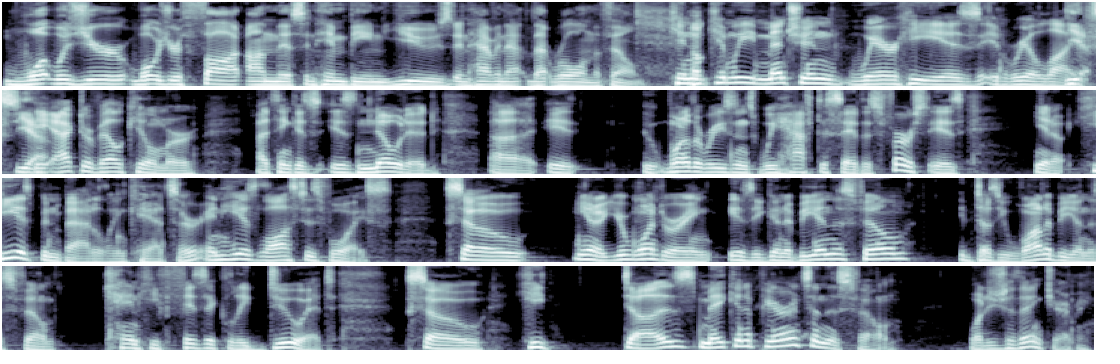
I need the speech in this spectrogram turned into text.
what was your what was your thought on this and him being used and having that, that role in the film? Can can we mention where he is in real life? Yes, yeah. The actor Val Kilmer, I think, is is noted. Uh, it, one of the reasons we have to say this first is, you know, he has been battling cancer and he has lost his voice. So you know, you're wondering, is he going to be in this film? Does he want to be in this film? Can he physically do it? So he does make an appearance in this film. What did you think, Jeremy?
